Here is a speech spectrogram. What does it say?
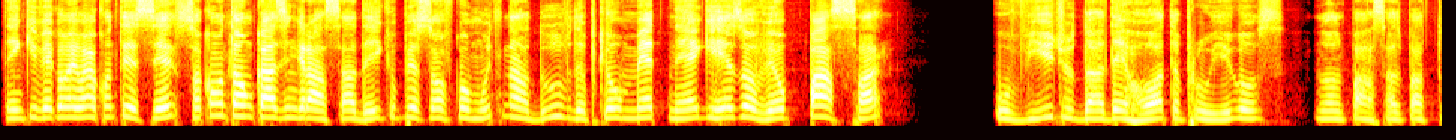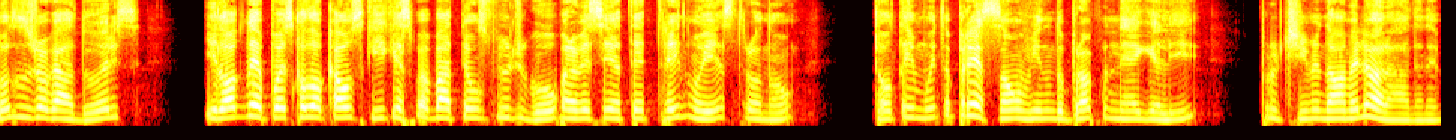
Tem que ver como é que vai acontecer. Só contar um caso engraçado aí que o pessoal ficou muito na dúvida, porque o Matt Nagy resolveu passar o vídeo da derrota pro Eagles no ano passado para todos os jogadores e logo depois colocar os kickers para bater uns field goal para ver se ia ter treino extra ou não. Então tem muita pressão vindo do próprio Neg ali pro time dar uma melhorada, né?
